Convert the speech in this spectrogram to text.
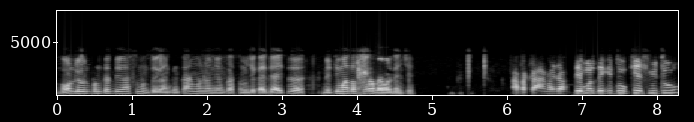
बॉन्ड लिहून पण कधी असं म्हणतोय का आणखी काय म्हणणं नेमकं असं म्हणजे काय द्यायचं? नीतिमत्ताच खराब आहे म्हणा त्यांची. आता काय माहिती आता ते म्हणते की तू केस मिटू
